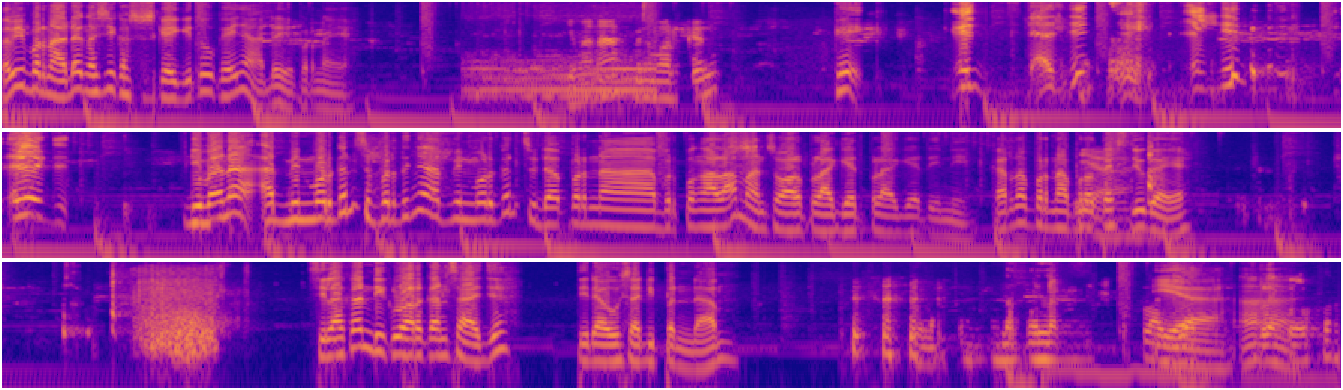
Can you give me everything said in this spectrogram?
Tapi pernah ada nggak sih kasus kayak gitu? Kayaknya ada ya pernah ya. Gimana Admin Morgan? Kayak Gimana admin Morgan sepertinya admin Morgan sudah pernah berpengalaman soal plagiat-plagiat ini karena pernah protes Iya. juga ya. Silakan dikeluarkan saja, tidak usah dipendam. Enak-enak. Iya, Black. Clover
